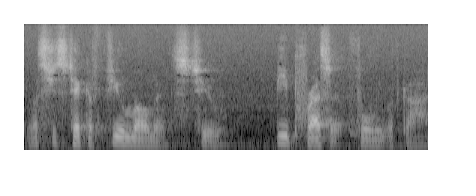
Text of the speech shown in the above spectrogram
And let's just take a few moments to be present fully with God.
